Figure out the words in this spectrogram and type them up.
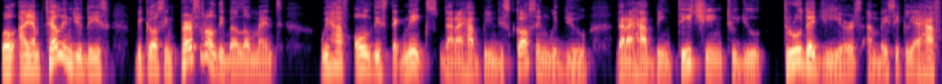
well i am telling you this because in personal development we have all these techniques that I have been discussing with you, that I have been teaching to you through the years. And basically, I have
